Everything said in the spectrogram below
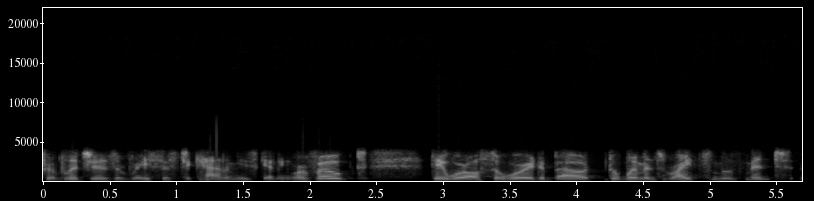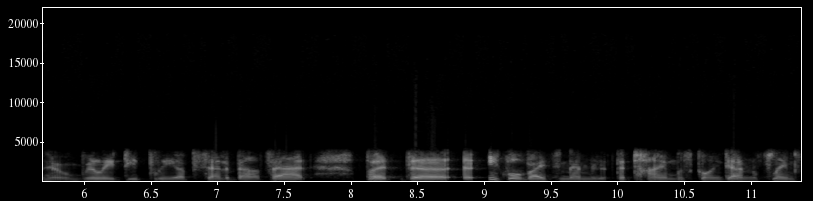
privileges of racist academies getting revoked. They were also worried about the women's rights movement. They were really deeply upset about that. But the uh, Equal Rights Amendment at the time was going down in flames.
